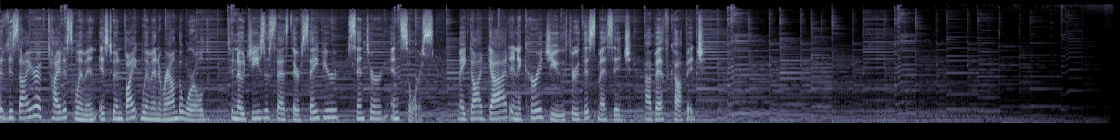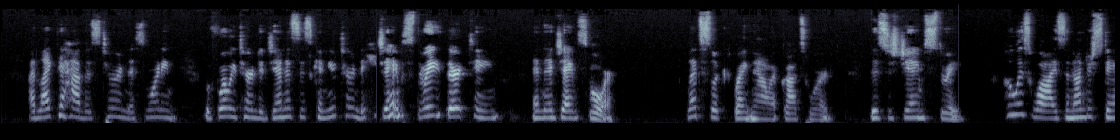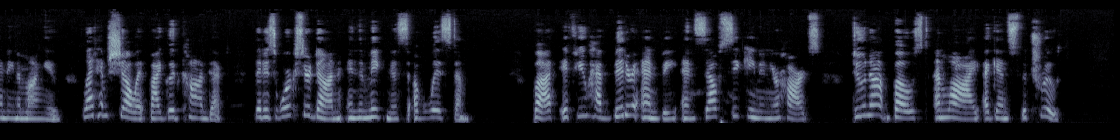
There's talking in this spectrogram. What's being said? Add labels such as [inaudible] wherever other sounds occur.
The desire of Titus Women is to invite women around the world to know Jesus as their Savior, Center, and Source. May God guide and encourage you through this message by Beth Coppedge. I'd like to have us turn this morning before we turn to Genesis. Can you turn to [laughs] James 3:13 and then James 4? Let's look right now at God's word. This is James 3. Who is wise and understanding among you? Let him show it by good conduct, that his works are done in the meekness of wisdom. But if you have bitter envy and self-seeking in your hearts, do not boast and lie against the truth.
